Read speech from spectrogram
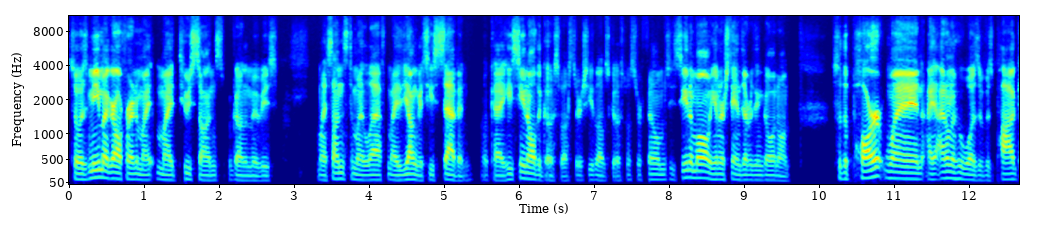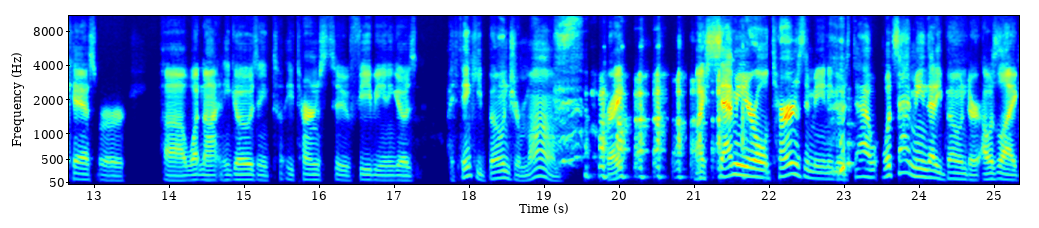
So it was me my girlfriend and my my two sons were going to the movies. My son's to my left my youngest he's seven okay? He's seen all the ghostbusters. He loves ghostbuster films. He's seen them all. He understands everything going on. So the part when i, I don't know who it was it was podcast or uh whatnot and he goes and he, t- he turns to phoebe and he goes i think he boned your mom Right? my seven year old turns to me and he goes, Dad, what's that mean that he boned her? I was like,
